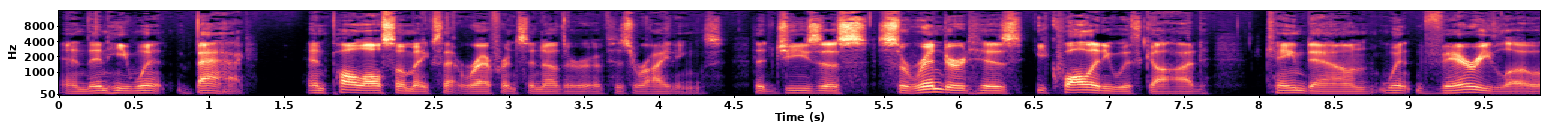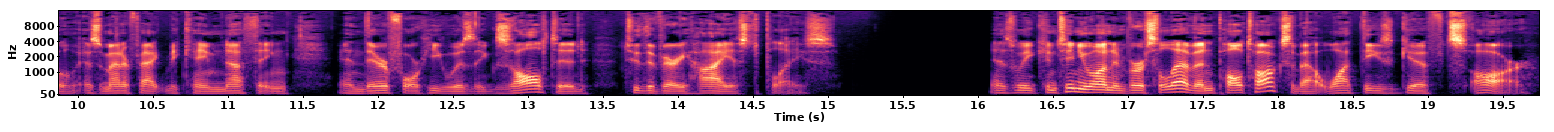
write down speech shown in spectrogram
and then he went back. And Paul also makes that reference in other of his writings that Jesus surrendered his equality with God, came down, went very low, as a matter of fact, became nothing, and therefore he was exalted to the very highest place. As we continue on in verse 11, Paul talks about what these gifts are.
